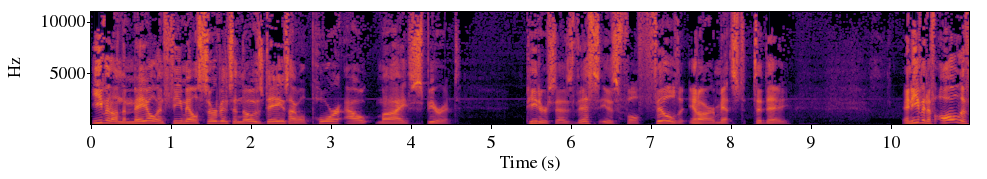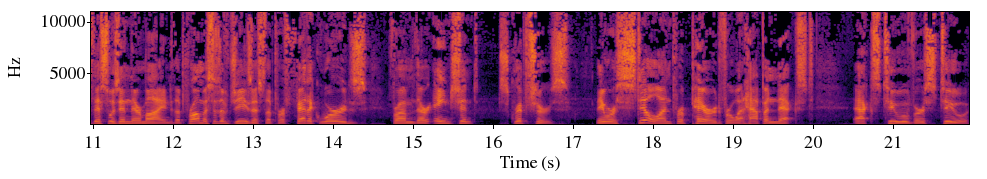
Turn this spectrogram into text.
Even on the male and female servants in those days, I will pour out my Spirit. Peter says this is fulfilled in our midst today. And even if all of this was in their mind, the promises of Jesus, the prophetic words from their ancient scriptures, they were still unprepared for what happened next. Acts 2, verse 2.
